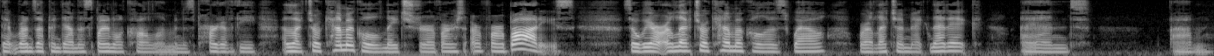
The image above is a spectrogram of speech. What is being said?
that runs up and down the spinal column and is part of the electrochemical nature of our, of our bodies. So we are electrochemical as well. We're electromagnetic and um,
